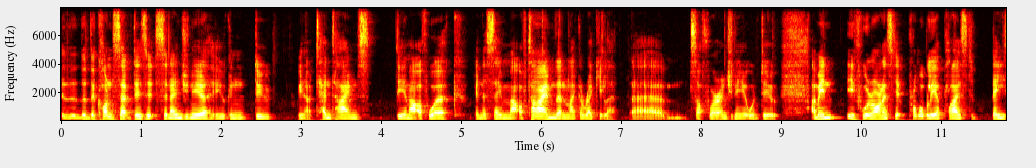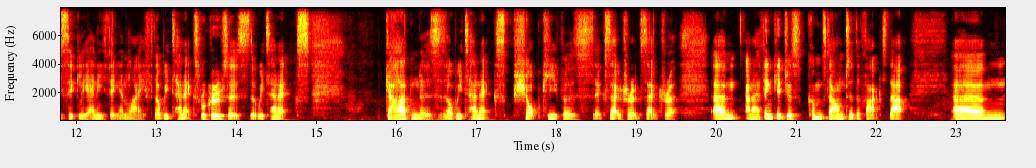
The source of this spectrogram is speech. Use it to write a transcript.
the, the concept is it's an engineer who can do you know ten times the amount of work in the same amount of time than like a regular um, software engineer would do. I mean, if we're honest, it probably applies to basically anything in life. There'll be 10x recruiters, there'll be 10x gardeners, there'll be 10x shopkeepers, etc., etc. Um, and I think it just comes down to the fact that um,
